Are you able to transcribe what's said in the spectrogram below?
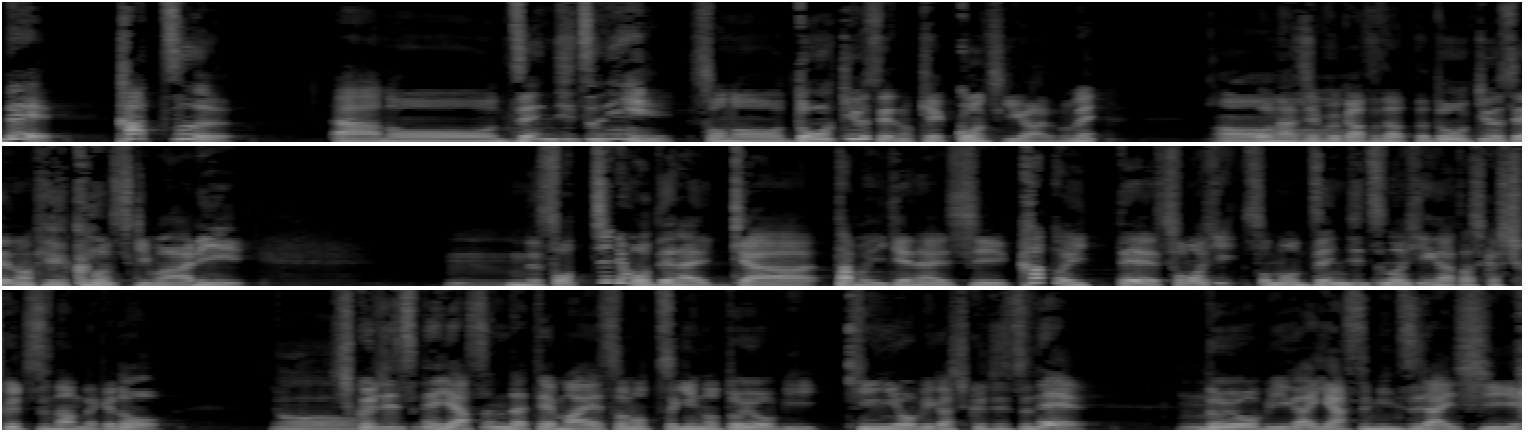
でかつ、あのー前日にその同級生の結婚式があるのね。同じ部活だった同級生の結婚式もありうん。でそっちにも出なきゃ多分いけないしかといってその日その前日の日が確か祝日なんだけど祝日で休んだ手前その次の土曜日金曜日が祝日で土曜日が休みづらいし。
